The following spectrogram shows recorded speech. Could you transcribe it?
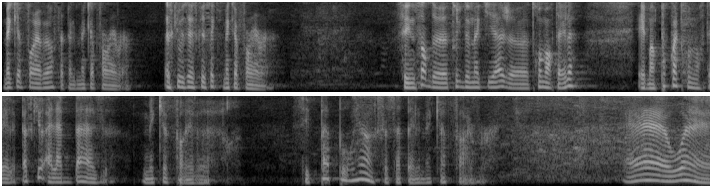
Make Up Forever s'appelle Make Up Forever? Est-ce que vous savez ce que c'est que Make Up Forever? C'est une sorte de truc de maquillage euh, trop mortel. Et ben pourquoi trop mortel? Parce que à la base, Make Up Forever, c'est pas pour rien que ça s'appelle Make Up Forever. Eh ouais.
